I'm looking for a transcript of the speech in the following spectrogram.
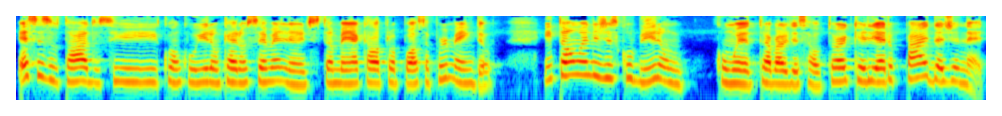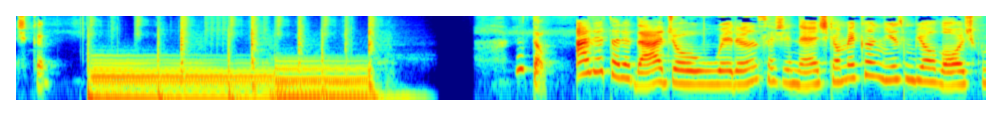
Esses resultados se concluíram que eram semelhantes também àquela proposta por Mendel. Então eles descobriram, com o trabalho desse autor, que ele era o pai da genética. Hereditariedade ou herança genética é um mecanismo biológico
